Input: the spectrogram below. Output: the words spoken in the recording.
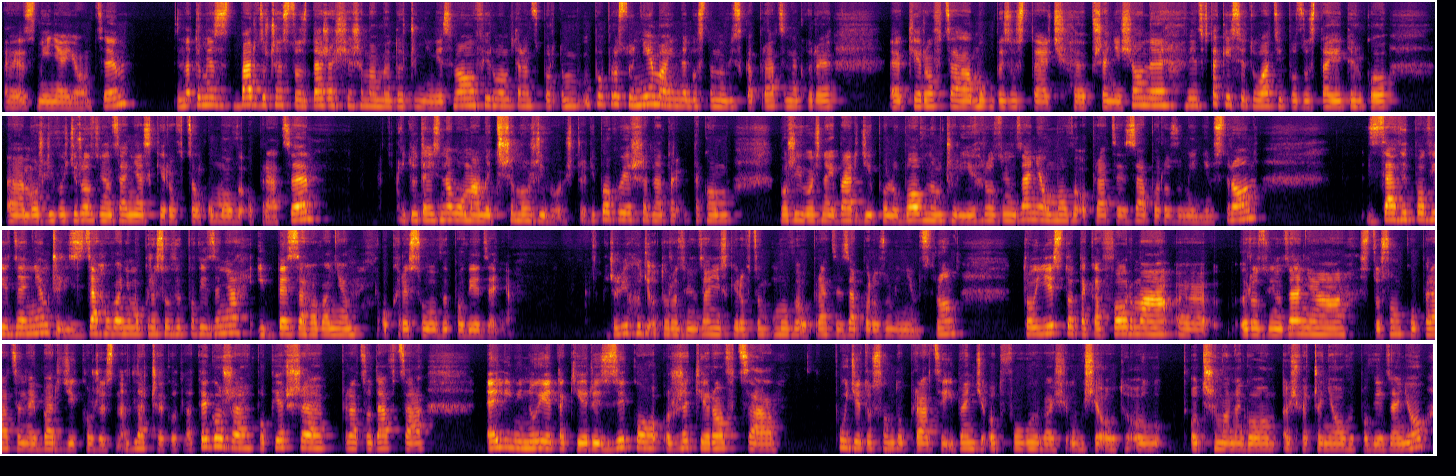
e, zmieniającym. Natomiast bardzo często zdarza się, że mamy do czynienia z małą firmą transportu i po prostu nie ma innego stanowiska pracy, na które kierowca mógłby zostać e, przeniesiony, więc w takiej sytuacji pozostaje tylko możliwość rozwiązania z kierowcą umowy o pracę. I tutaj znowu mamy trzy możliwości, czyli po pierwsze na ta, taką możliwość najbardziej polubowną, czyli rozwiązania umowy o pracę za porozumieniem stron, za wypowiedzeniem, czyli z zachowaniem okresu wypowiedzenia i bez zachowania okresu wypowiedzenia. Jeżeli chodzi o to rozwiązanie z kierowcą umowy o pracę za porozumieniem stron, to jest to taka forma e, rozwiązania stosunku pracy najbardziej korzystna. Dlaczego? Dlatego, że po pierwsze pracodawca eliminuje takie ryzyko, że kierowca pójdzie do sądu pracy i będzie odwoływać się od otrzymanego oświadczenia o wypowiedzeniu,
